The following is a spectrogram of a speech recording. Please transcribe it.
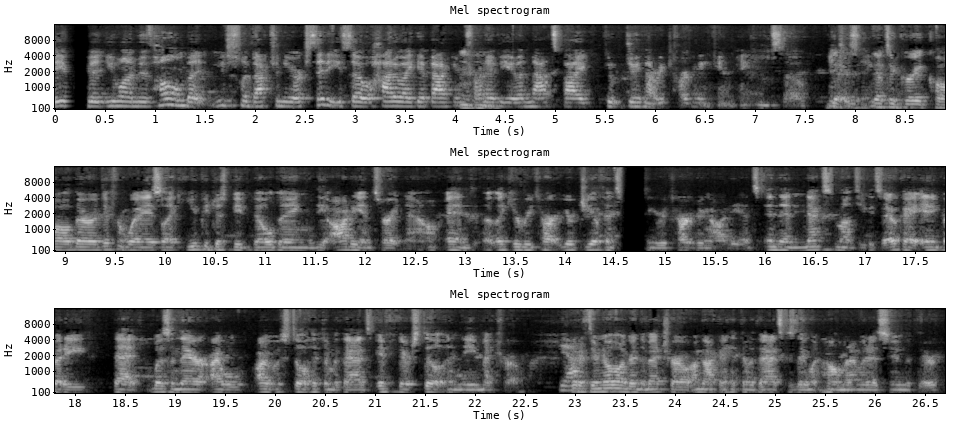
David, you want to move home, but you just went back to New York City. So how do I get back in mm-hmm. front of you? And that's by doing that retargeting campaign. So interesting. Yeah, that's a great call. There are different ways. Like you could just be building the audience right now, and uh, like your retar your geofencing retargeting audience, and then next month you could say, okay, anybody that wasn't there, I will I will still hit them with ads if they're still in the metro. Yeah. But if they're no longer in the metro, I'm not going to hit them with ads because they went home, and I'm going to assume that they're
